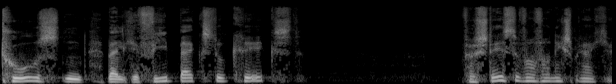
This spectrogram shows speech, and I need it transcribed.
tust und welche Feedbacks du kriegst? Verstehst du, wovon ich spreche?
